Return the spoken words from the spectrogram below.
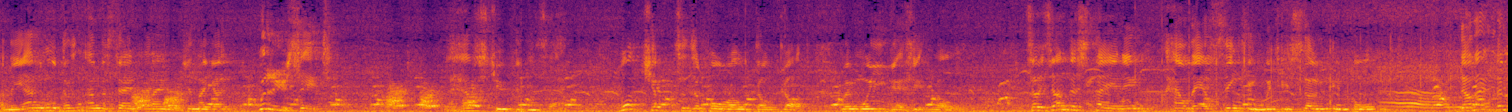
And the animal doesn't understand the language, and they go, "What Will you sit? How stupid is that? What chance has a poor old dog got when we get it wrong? So it's understanding how they're thinking which is so important. Now that little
